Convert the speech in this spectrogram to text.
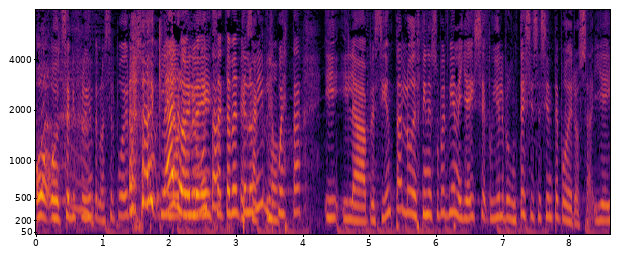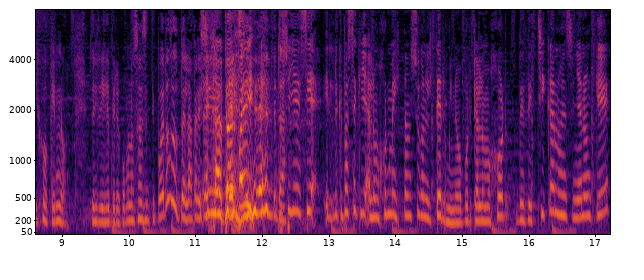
o- o ser influyente no es ser poderoso. Claro, es exactamente lo mismo. Les cuesta, y, y la presidenta lo define súper bien. Ella dice, pues yo le pregunté si se siente poderosa, y ella dijo que no. Entonces le dije, pero ¿cómo no se va a sentir poderosa? Usted es la presidenta, La del país. presidenta. Entonces ella decía, lo que pasa es que a lo mejor me distancio con el término, porque a lo mejor desde chica nos enseñaron que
